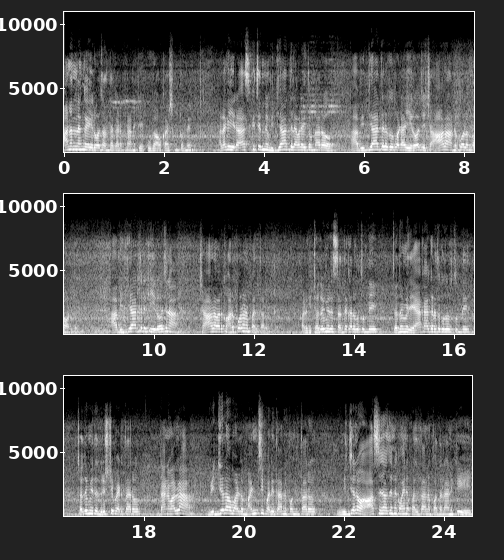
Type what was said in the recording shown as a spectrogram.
ఆనందంగా ఈ రోజు అంతా గడపడానికి ఎక్కువగా అవకాశం ఉంటుంది. అలాగే ఈ రాశికి చెందిన విద్యార్థులు ఎవరైతే ఉన్నారో ఆ విద్యార్థులకు కూడా ఈరోజు చాలా అనుకూలంగా ఉంటుంది. ఆ విద్యార్థులకి ఈ రోజున చాలా వరకు అనుకూలమైన ఫలితాలు ఉంటాయి. వాళ్ళకి చదువు మీద శ్రద్ధ కలుగుతుంది చదువు మీద ఏకాగ్రత కుదురుతుంది చదువు మీద దృష్టి పెడతారు. దానివల్ల విద్యలో వాళ్ళు మంచి ఫలితాలను పొందుతారు. విద్యలో ఆశాజనకమైన ఫలితాలను పొందడానికి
